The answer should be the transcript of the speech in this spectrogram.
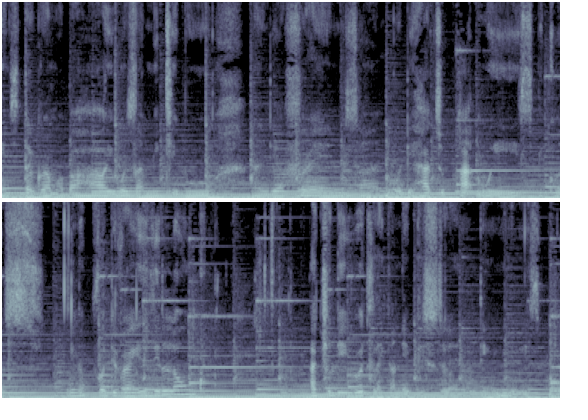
Instagram about how he was amicable and their friends, and but they had to part ways because you know for different. It's a long. Actually, it wrote like an episode, anyways, but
